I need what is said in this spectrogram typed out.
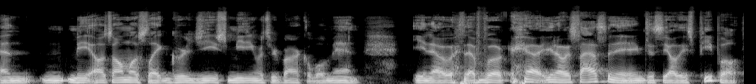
and me. I was almost like Gurdjieff's meeting with remarkable men. You know, that book. you know, it's fascinating to see all these people.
